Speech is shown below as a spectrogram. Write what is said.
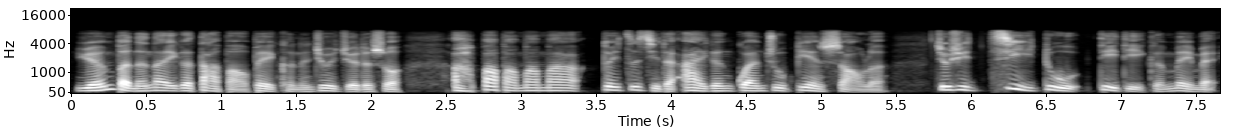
原本的那一个大宝贝可能就会觉得说啊，爸爸妈妈对自己的爱跟关注变少了，就去嫉妒弟弟跟妹妹。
